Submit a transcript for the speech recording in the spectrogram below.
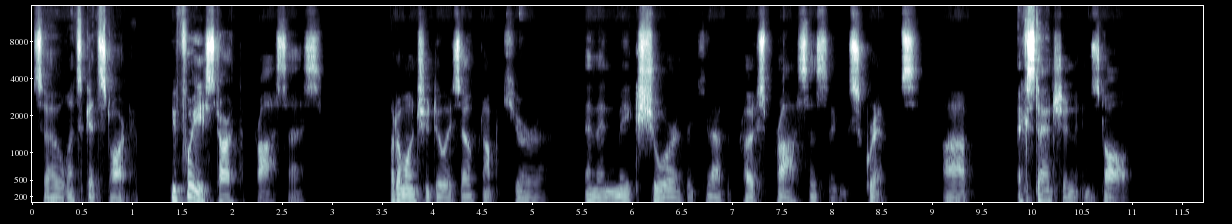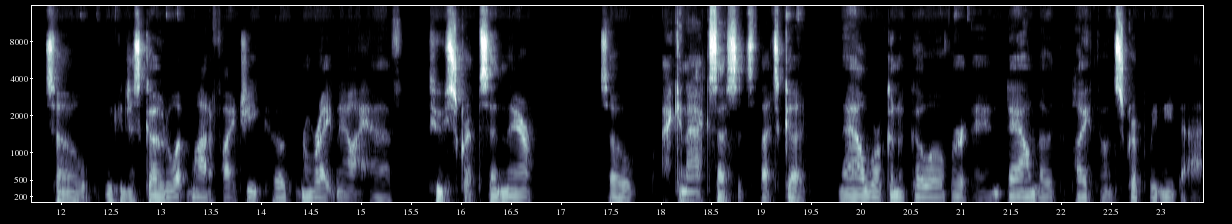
So let's get started. Before you start the process, what I want you to do is open up Cura and then make sure that you have the post processing scripts uh, extension installed. So we can just go to it, modify G code. And right now I have two scripts in there. So I can access it, so that's good. Now we're going to go over and download the Python script we need to add.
